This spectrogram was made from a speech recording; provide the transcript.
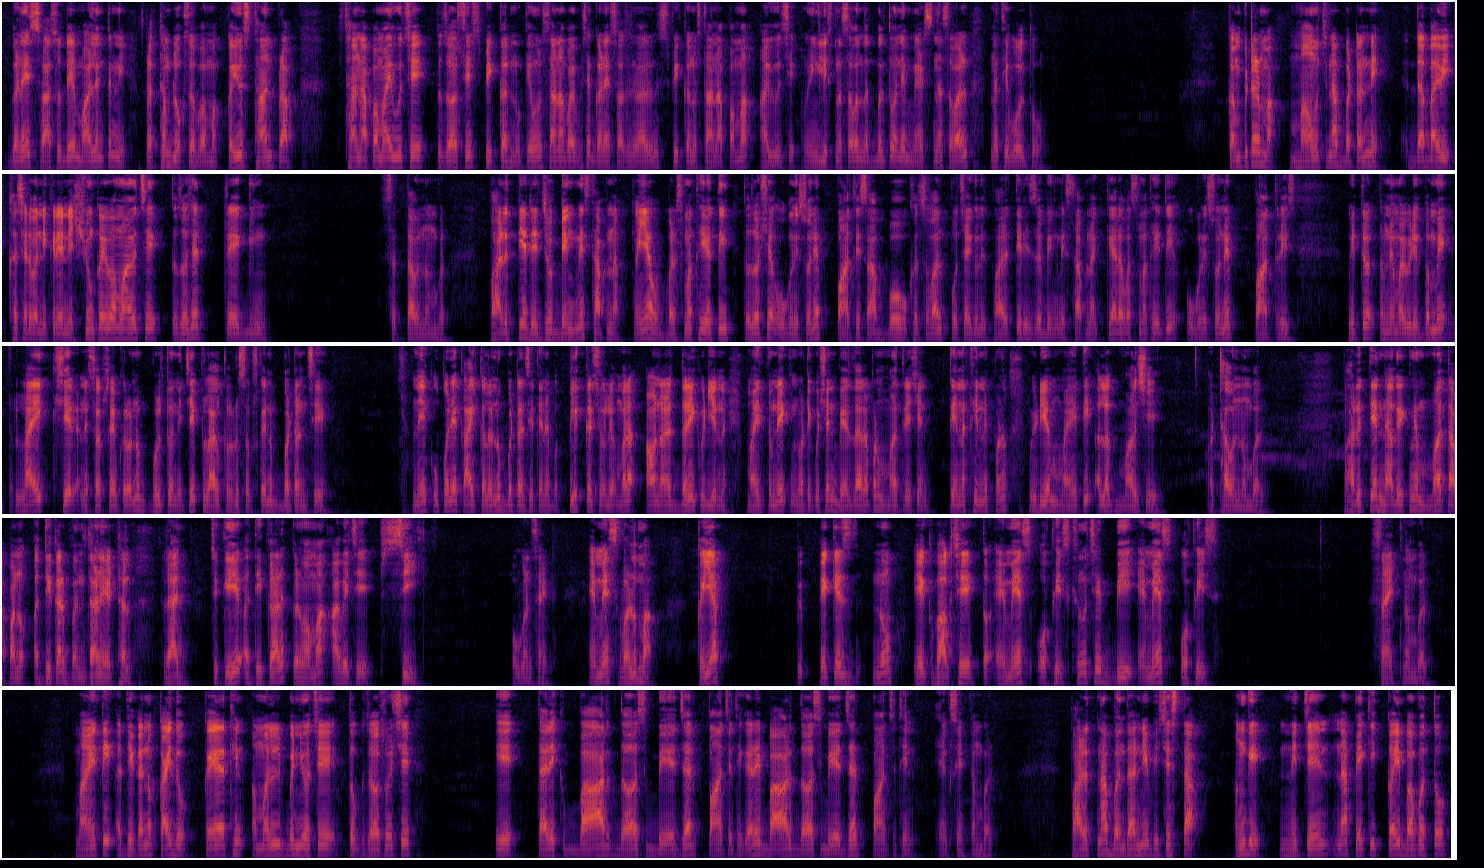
ગણેશ વાસુદેવ માલંકરની પ્રથમ લોકસભામાં કયું સ્થાન પ્રાપ્ત સ્થાન આપવામાં આવ્યું છે. તો જવાબ છે સ્પીકરનું. કેવું સ્થાન આપવામાં આવ્યું છે? ગણેશ વાસુદેવ સ્પીકરનું સ્થાન આપવામાં આવ્યું છે. હું ઇંગ્લિશનો સવાલ નથી બોલતો અને મેથ્સના સવાલ નથી બોલતો. કમ્પ્યુટરમાં માઉચના બટનને દબાવી ખસેડવાની ક્રિયાને શું કહેવામાં આવે છે? તો જો છે ટ્રેગિંગ. સત્તાવન નંબર. ભારતીય રિઝર્વ બેંકની સ્થાપના કયા વર્ષમાં થઈ હતી? તો જોશે ઓગણીસો ને પાંત્રીસ. આ બહુ વખત સવાલ પૂછાઈ ગયેલો ભારતીય રિઝર્વ બેંકની સ્થાપના ક્યારે વર્ષમાં થઈ હતી? ઓગણીસો ને પાંત્રીસ. મિત્રો, તમને અમારો વીડિયો ગમે તો લાઇક શેર અને સબસ્ક્રાઈબ કરવાનું ભૂલતો નીચે એક લાલ કલરનું સબસ્ક્રાઈબનું બટન છે. અને એક ઉપર એક આઈ કલરનું બટન છે. તેના પર ક્લિક કરશો એટલે અમારા આવનારા દરેક વિડીયોને માહિતી તમને એક નોટિફિકેશન બેલ દ્વારા પણ મળતી રહેશે તેનાથી પણ વીડિયો માહિતી અલગ મળશે. અઠ્ઠાવન નંબર. ભારતીય નાગરિકને મત આપવાનો અધિકાર બંધારણ હેઠળ રાજકીય અધિકાર ગણવામાં આવે છે. સી. ઓગણસાઠ. એમએસ વર્લ્ડમાં કયા પેકેજનો એક ભાગ છે તો એમએસ ઓફિસ. શું છે? B, MS office. સાઠ નંબર. માહિતી અધિકારનો કાયદો કયાથી અમલ બન્યો છે? તો જવાબ શું છે? એ, તારીખ બાર દસ બે હજાર પાંચથી. ક્યારે? બાર દસ બે હજાર પાંચથી. એકસઠ નંબર. ભારતના બંધારણની વિશેષતા અંગે નીચેના પૈકી કઈ બાબતો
